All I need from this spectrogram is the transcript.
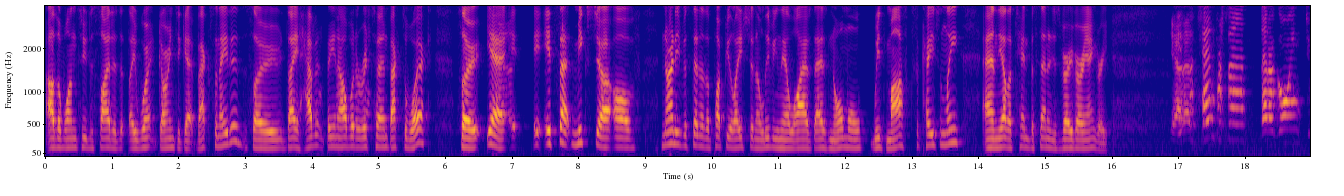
are the ones who decided that they weren't going to get vaccinated, so they haven't been able to return back to work. So, yeah, it, it, it's that mixture of 90% of the population are living their lives as normal with masks occasionally, and the other 10% are just very, very angry. Yeah. it's That's the ten percent that are going to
